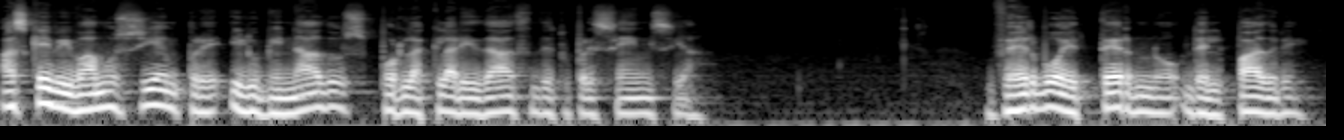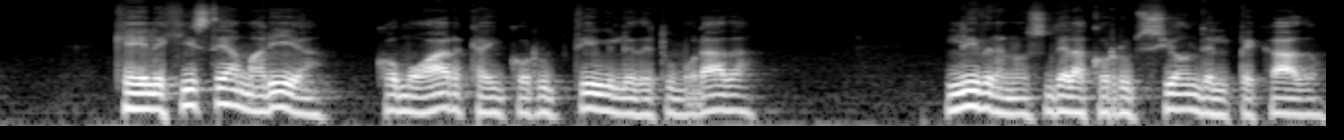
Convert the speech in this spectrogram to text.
haz que vivamos siempre iluminados por la claridad de tu presencia. Verbo eterno del Padre, que elegiste a María como arca incorruptible de tu morada, líbranos de la corrupción del pecado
